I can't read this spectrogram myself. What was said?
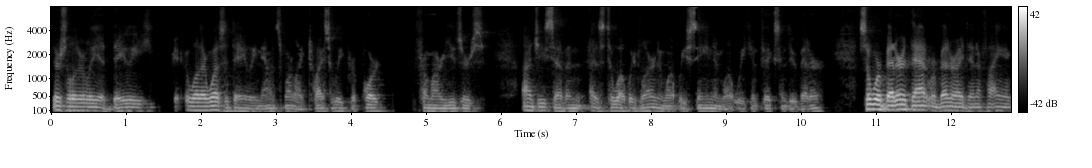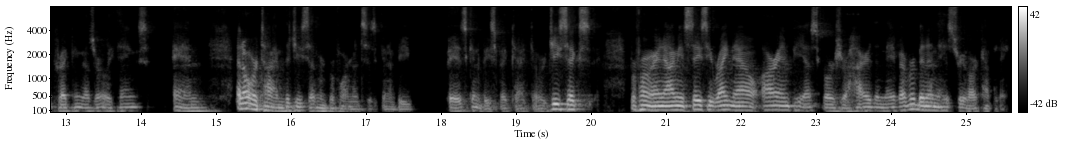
There's literally a daily, well, there was a daily. Now it's more like twice a week report from our users on G7 as to what we've learned and what we've seen and what we can fix and do better. So we're better at that. We're better identifying and correcting those early things. And and over time, the G7 performance is going to be it's going to be spectacular. G6 performing right now. I mean, Stacy, right now our NPS scores are higher than they've ever been in the history of our company.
